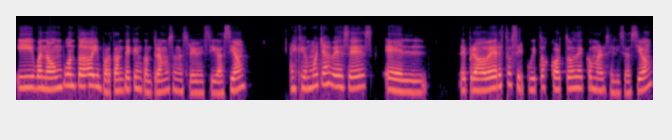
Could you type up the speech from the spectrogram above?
Y bueno, un punto importante que encontramos en nuestra investigación es que muchas veces el, promover estos circuitos cortos de comercialización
